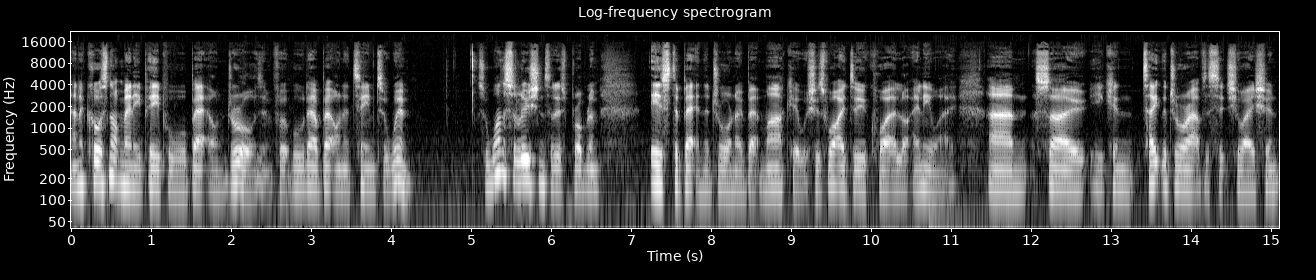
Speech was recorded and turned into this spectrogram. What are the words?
And of course, not many people will bet on draws in football, they'll bet on a team to win. So, one solution to this problem is to bet in the draw no bet market, which is what I do quite a lot anyway. Um, so you can take the draw out of the situation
